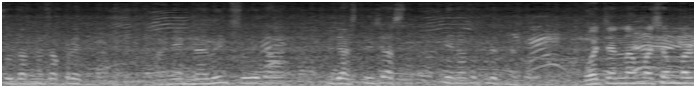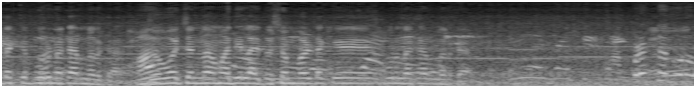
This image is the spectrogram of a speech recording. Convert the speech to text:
सुधारण्याचा प्रयत्न आणि नवीन सुविधा जास्तीत जास्त देण्याचा प्रयत्न करू वचननामा शंभर टक्के पूर्ण करणार का? जो वचननामा दिलाय तो शंभर टक्के पूर्ण करणार का? प्रयत्न करू.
